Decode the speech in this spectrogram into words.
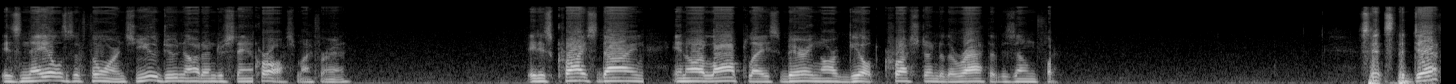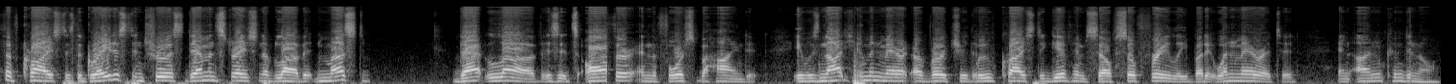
is nails of thorns. You do not understand cross, my friend. It is Christ dying in our law place, bearing our guilt, crushed under the wrath of his own Father. Since the death of Christ is the greatest and truest demonstration of love, it must that love is its author and the force behind it. It was not human merit or virtue that moved Christ to give himself so freely, but it was unmerited and unconditional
